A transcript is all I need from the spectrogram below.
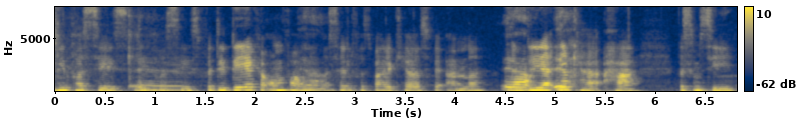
Lige præcis, lige Øh, præcis. For det er det, jeg kan omfavne ja. ja. mig selv for spejlet, kan jeg også ved andre. Ja, Men det, jeg ja. ikke har, har, hvad skal man sige,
